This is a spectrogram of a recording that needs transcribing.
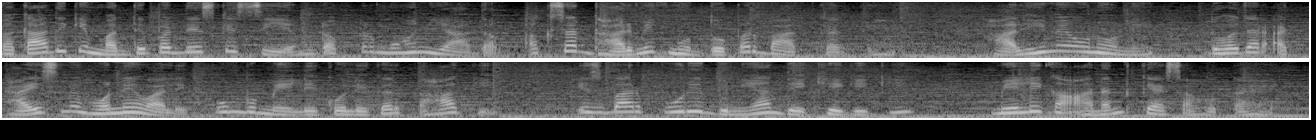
बता दें कि मध्य प्रदेश के सीएम डॉक्टर मोहन यादव अक्सर धार्मिक मुद्दों पर बात करते हैं। हाल ही में उन्होंने 2028 में होने वाले कुंभ मेले को लेकर कहा कि इस बार पूरी दुनिया देखेगी कि मेले का आनंद कैसा होता है।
